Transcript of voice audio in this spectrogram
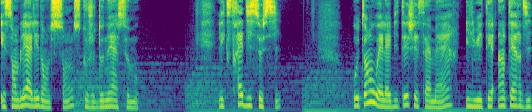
et semblait aller dans le sens que je donnais à ce mot. L'extrait dit ceci. Au temps où elle habitait chez sa mère, il lui était interdit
